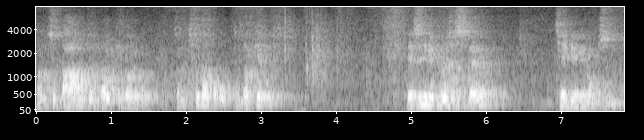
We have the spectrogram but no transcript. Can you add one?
너는 좀 마음 좀 넓게 넓고, 좀 쳐다보고, 좀 넓게 보세요. 예수님이 그러셨을까요? 제 기억에는 없습니다.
